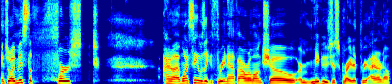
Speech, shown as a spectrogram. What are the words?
And so I missed the first I don't know. I want to say it was like a three and a half hour long show, or maybe it was just right at three. I don't know.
